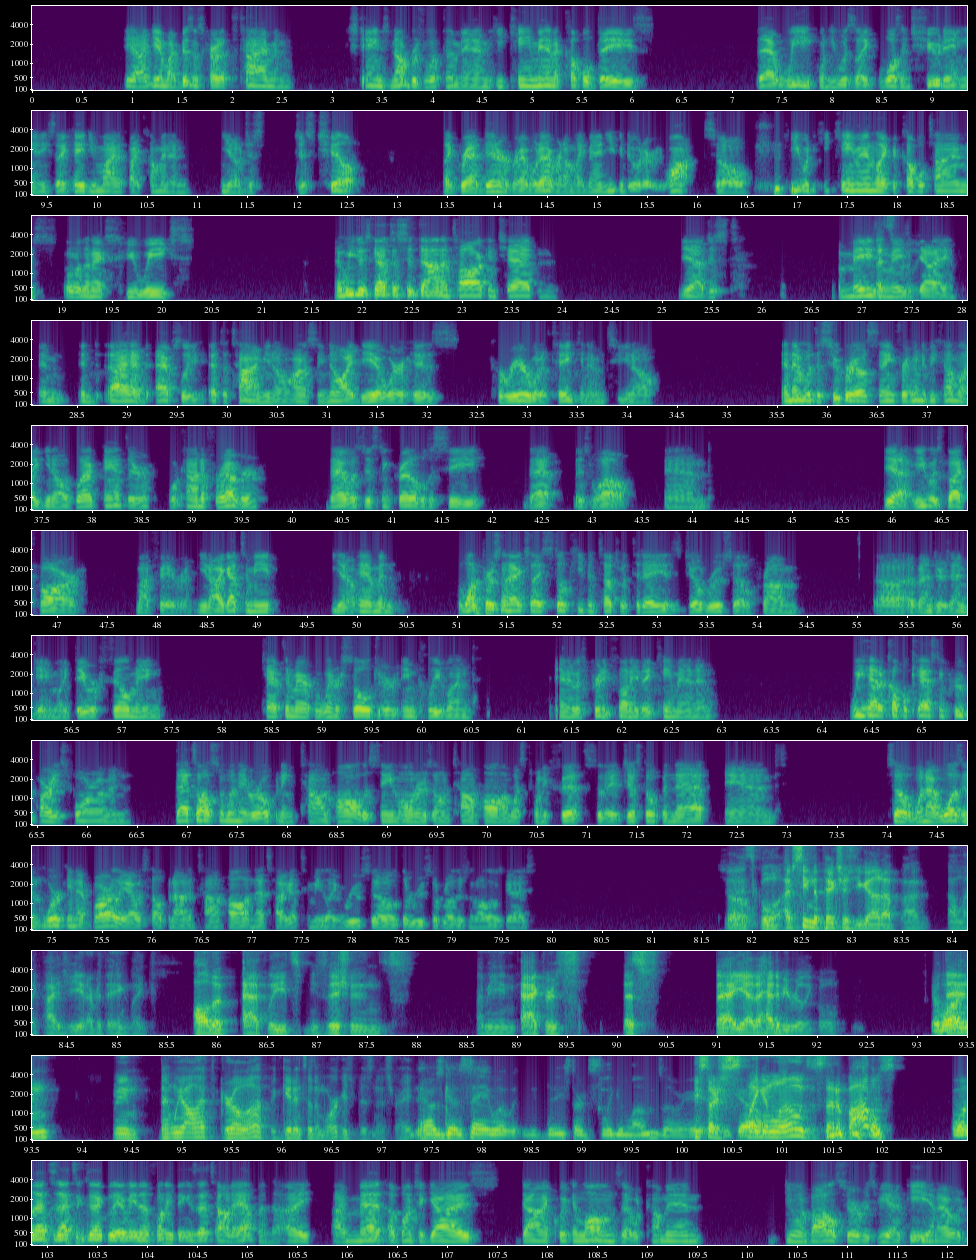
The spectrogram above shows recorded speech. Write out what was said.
yeah, I gave my business card at the time and exchanged numbers with him, and he came in a couple days that week when he was like wasn't shooting, and he's like, hey, do you mind if I come in and you know just just chill? like grab dinner, grab whatever. And I'm like, man, you can do whatever you want. So he would he came in like a couple times over the next few weeks. And we just got to sit down and talk and chat and yeah, just amazing, That's amazing really guy. Cool. And, and and I had absolutely at the time, you know, honestly no idea where his career would have taken him to, you know. And then with the superheroes thing, for him to become like, you know, Black Panther, Wakanda Forever, that was just incredible to see that as well. And yeah, he was by far my favorite. You know, I got to meet, you know, him and the one person I actually I still keep in touch with today is Joe Russo from uh, Avengers Endgame. Like they were filming Captain America Winter Soldier in Cleveland, and it was pretty funny. They came in and we had a couple cast and crew parties for them, and that's also when they were opening Town Hall. The same owners own Town Hall on West 25th, so they had just opened that. And so when I wasn't working at Barley, I was helping out at Town Hall, and that's how I got to meet like Russo, the Russo brothers, and all those guys. So that's cool. I've seen the pictures you got up on on like IG and everything, like all the athletes, musicians, I mean actors. That's that. Yeah, that had to be really cool. But then I mean, then we all have to grow up and get into the mortgage business, right? I was gonna say, what did he start slinging loans over here? He started slinging go. loans instead of bottles. Well, that's that's exactly. I mean, the funny thing is that's how it happened. I I met a bunch of guys down at Quicken Loans that would come in doing bottle service VIP, and I would,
